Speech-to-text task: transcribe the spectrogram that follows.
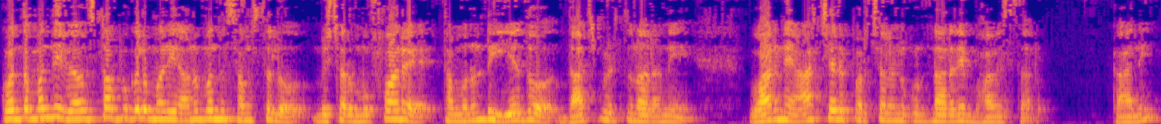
కొంతమంది వ్యవస్థాపకులు మరియు అనుబంధ సంస్థలు మిస్టర్ ముఫారే తమ నుండి ఏదో దాచిపెడుతున్నారని వారిని ఆశ్చర్యపరచాలనుకుంటున్నారని భావిస్తారు. కానీ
